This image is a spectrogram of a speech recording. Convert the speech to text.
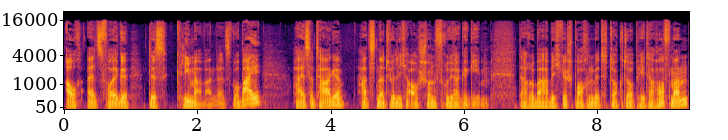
auch als Folge des Klimawandels. Wobei heiße Tage hat es natürlich auch schon früher gegeben. Darüber habe ich gesprochen mit Dr. Peter Hoffmann.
